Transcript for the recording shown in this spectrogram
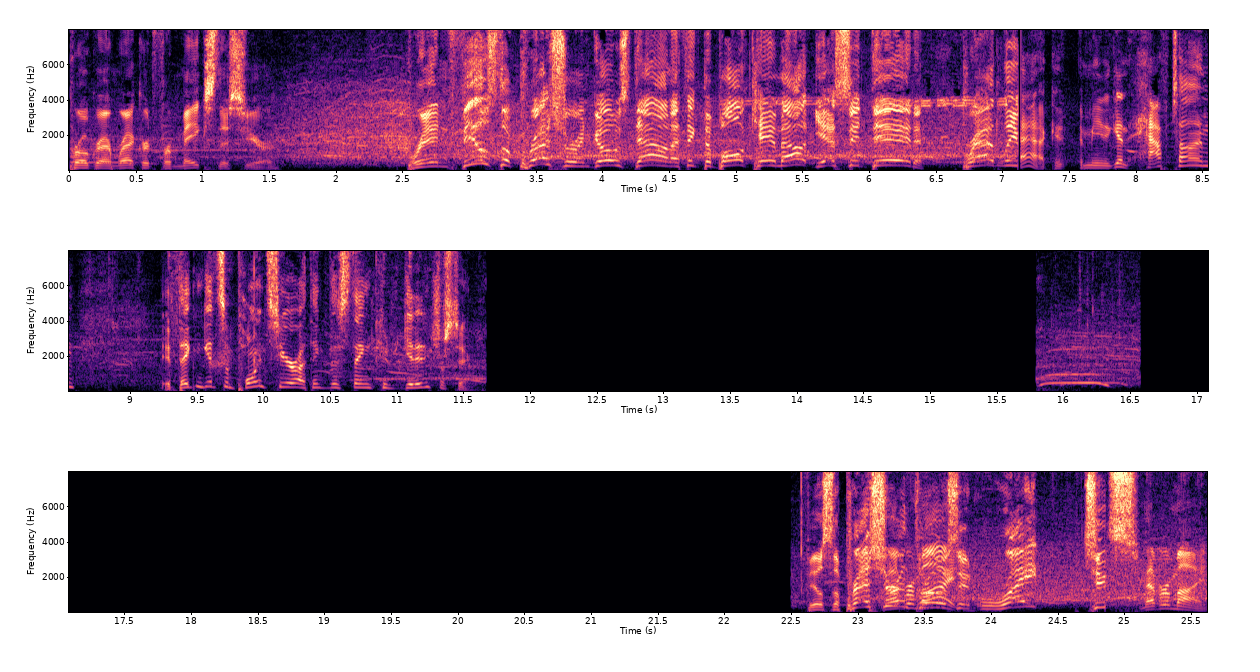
program record for makes this year. Brin feels the pressure and goes down. I think the ball came out. Yes, it did. Bradley. Back. I mean, again, halftime. If they can get some points here, I think this thing could get interesting. Feels the pressure Never and throws mind. it right to. Never mind.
